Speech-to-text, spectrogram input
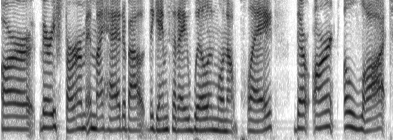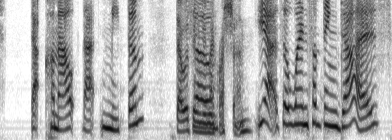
are very firm in my head about the games that I will and will not play, there aren't a lot that come out that meet them. That was so, going to be my question. Yeah. So when something does,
